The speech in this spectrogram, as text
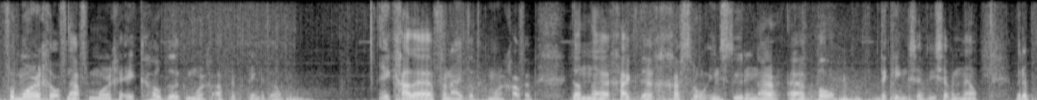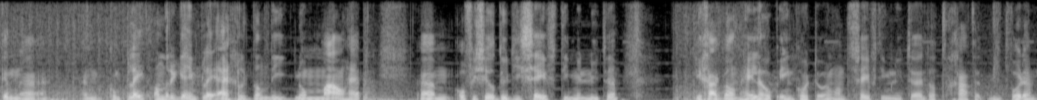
voor morgen, of nou voor morgen, ik hoop dat ik hem morgen af heb. Ik denk het wel. Ik ga ervan uit dat ik hem morgen af heb. Dan uh, ga ik de gastrol insturen naar uh, Paul, de King 77NL. Daar heb ik een, uh, een compleet andere gameplay eigenlijk dan die ik normaal heb. Um, officieel duurt die 17 minuten. Die ga ik wel een hele hoop inkorten hoor, want 17 minuten dat gaat het niet worden.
